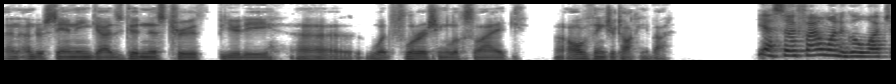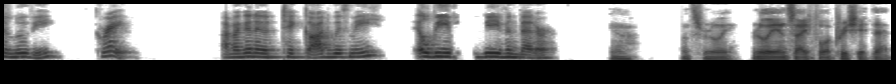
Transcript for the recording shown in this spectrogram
and understanding God's goodness, truth, beauty, uh, what flourishing looks like, uh, all the things you're talking about. Yeah. So if I want to go watch a movie, great. Am I going to take God with me? It'll be, be even better. Yeah. That's really, really insightful. Appreciate that.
